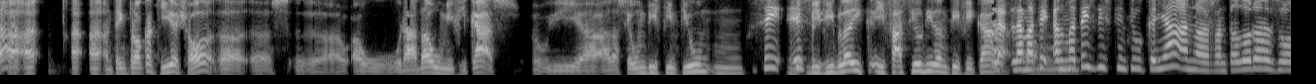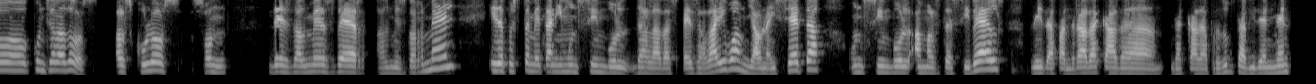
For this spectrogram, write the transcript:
a, a, a, entenc però que aquí això eh, eh, haurà d'unificar. Vull dir, ha de ser un distintiu mm, sí, és... visible i, i fàcil d'identificar. La, la mate el mateix distintiu que hi ha en les rentadores o congeladors. Els colors són des del més verd al més vermell i després també tenim un símbol de la despesa d'aigua, on hi ha una ixeta, un símbol amb els decibels, dir, dependrà de cada, de cada producte. Evidentment,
